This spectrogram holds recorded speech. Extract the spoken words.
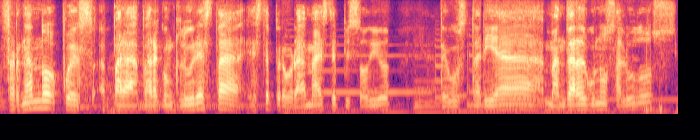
Fernando, pues para, para concluir esta, este programa, este episodio, ¿te gustaría mandar algunos saludos?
